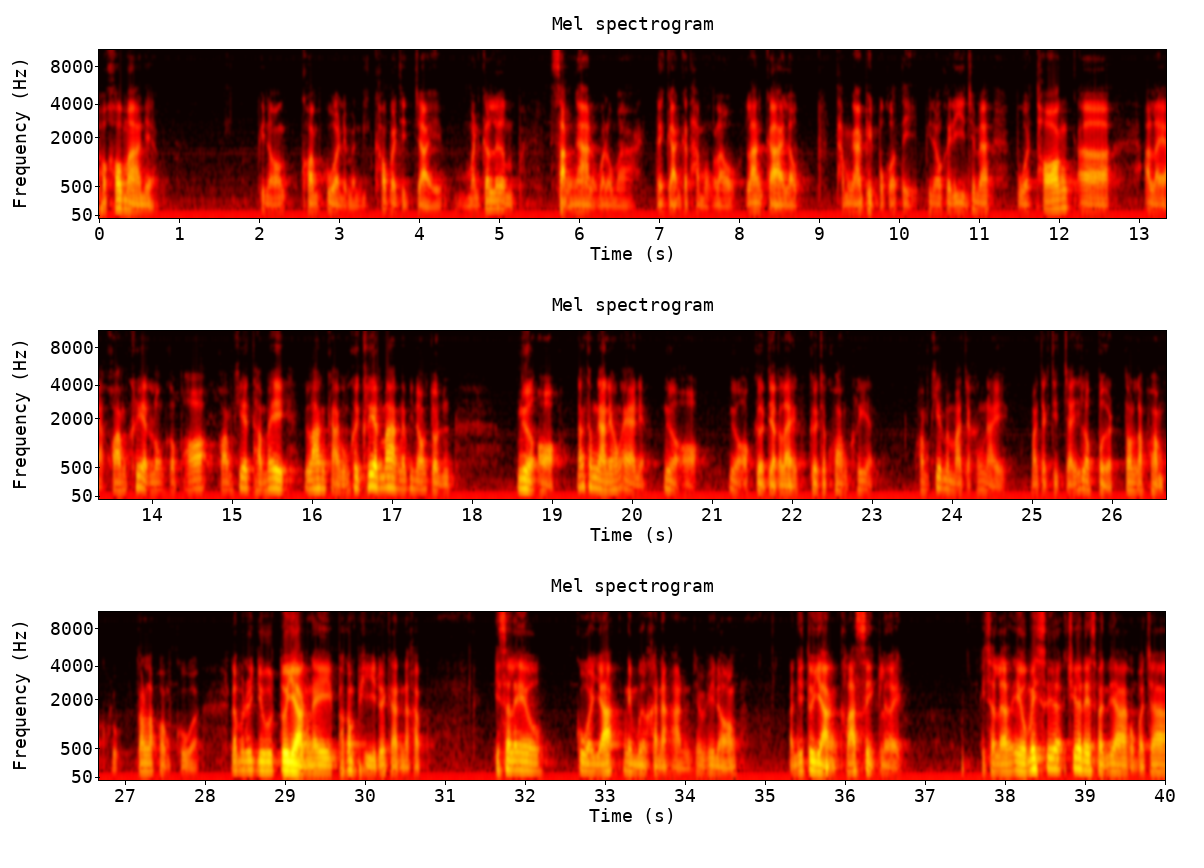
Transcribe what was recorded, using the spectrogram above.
พอเข้ามาเนี่ยพี่น้องความกลัวเนี่ยมันเข้าไปจิตใจ มันก็เริ่มสั่งงานออกมาออกมา ในการกระทำของเรา ร่างกายเราทำงานผิดปกติ พี่น้องเคยได้ยินใช่ไหมปวดท้องอออะไรอะความเครียดลงกระเพาะ ความเครียดทำให้ร่างกายผมเคยเครียดมากนะพี่น้องจนเหงื่อออกนั่งทำงานในห้องแอร์เนี่ยเหงื่อออกเหงื่อออกเกิดจากอะไร เกิดจากความเครียด ความเครียดมันมาจากข้างใน มาจากจิตใจที่เราเปิดต้อนรับความต้อนรับความกลัว เรามาดูตัวอย่างในพระคัมภีร์ด้วยกันนะครับ อิสราเอลกลัวยักษ์ในเมืองคานาอันใช่ไหมพี่น้อง อันนี้ตัวอย่างคลาสสิกเลย อิสราเอลไม่เชื่อเชื่อในสัญญาของพระเจ้า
